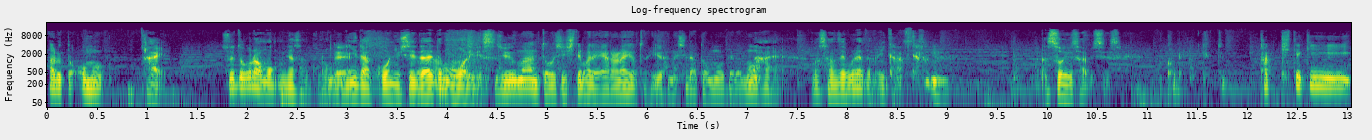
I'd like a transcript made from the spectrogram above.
あると思う。はい。そういうところはもう皆さんこのリーダー購入していただいても終わりです。10万投資してまでやらないよという話だと思うけども、はい。まあ、3000ぐらいだったらいいかな。みたいな、うん、そういうサービスですね。これ画期的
